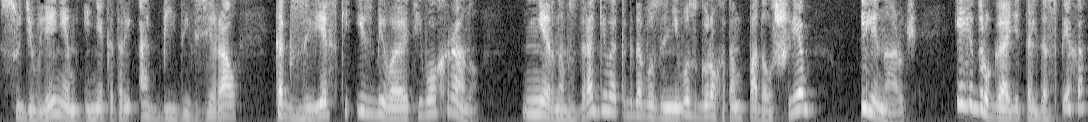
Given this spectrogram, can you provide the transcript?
с удивлением и некоторой обидой взирал, как зверски избивают его охрану, нервно вздрагивая, когда возле него с грохотом падал шлем или наруч, или другая деталь доспеха,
